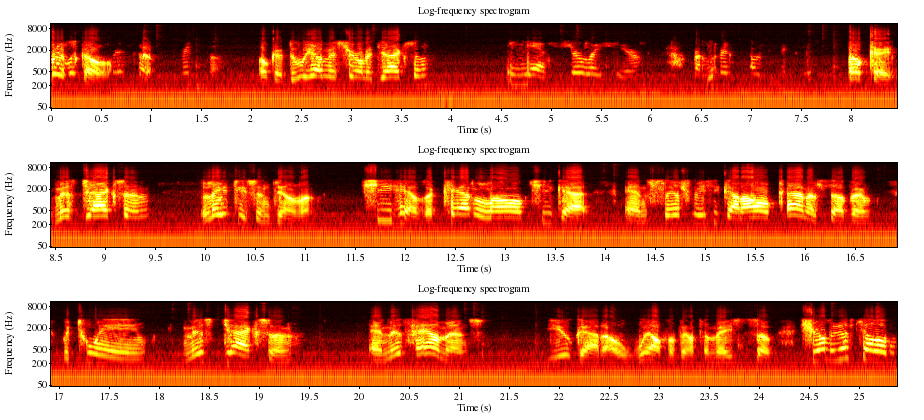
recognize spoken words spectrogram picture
Frisco. Okay, do we have Miss Shirley Jackson? Yes, Shirley here from Frisco, Texas. Okay, Miss Jackson, ladies and gentlemen, she has a catalog. She got ancestry. She got all kind of stuff. And between Miss Jackson and Miss Hammonds, you got a wealth of information. So, Shirley, just tell them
